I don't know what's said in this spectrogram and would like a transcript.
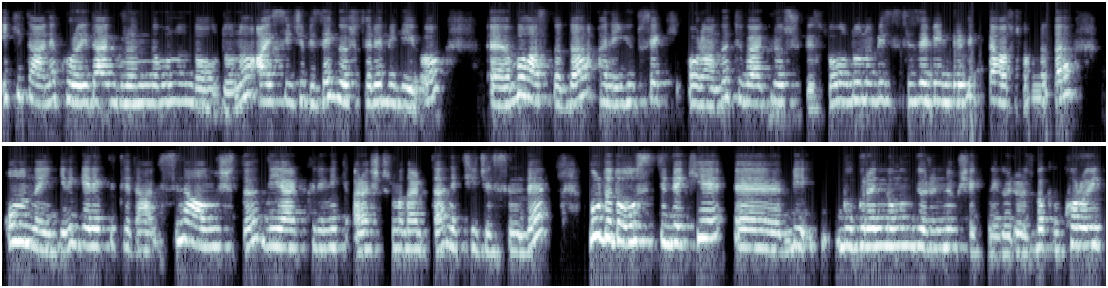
iki tane koroidal granulomunun da olduğunu ICG bize gösterebiliyor. E, bu hastada hani yüksek oranda tüberküloz şüphesi olduğunu biz size bildirdik. Daha sonra da onunla ilgili gerekli tedavisini almıştı. Diğer klinik araştırmalar da neticesinde. Burada da OST'deki e, bir, bu granulomun görünüm şeklini görüyoruz. Bakın koroid,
